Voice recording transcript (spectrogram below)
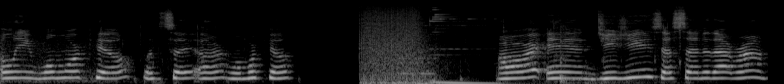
only one more kill. Let's say, alright, one more kill. Alright, and GG's, that's the end of that round.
